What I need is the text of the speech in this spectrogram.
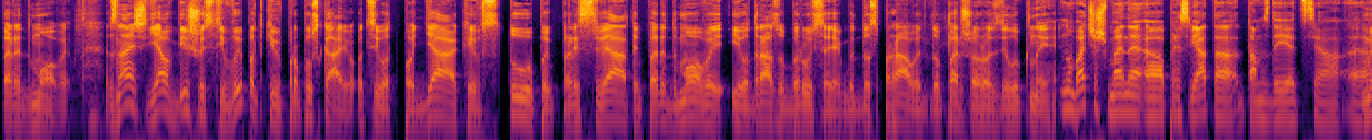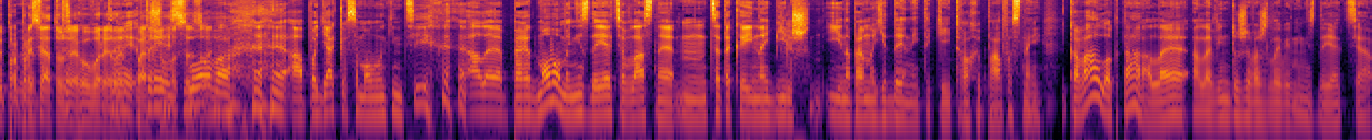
передмови, знаєш, я в більшості випадків пропускаю оці от подяки, вступи, присвяти, передмови і одразу беруся якби до справи, до першого розділу книги. Ну, бачиш, в мене е, присвята там здається. Е, Ми про присвяту вже говорили три, в першому три сезоні. а подяки в самому кінці. Але передмова, мені здається, власне, це такий найбільш і, напевно, єдиний такий трохи пафосний кавалок, та але, але він дуже важливий, мені здається,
